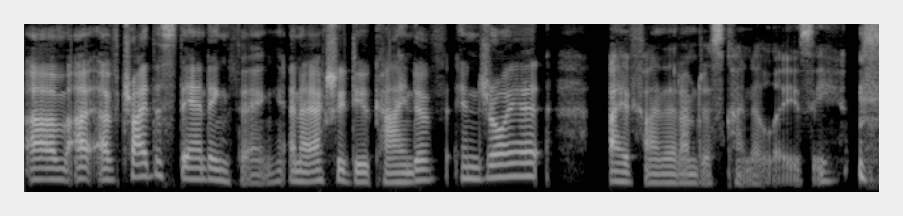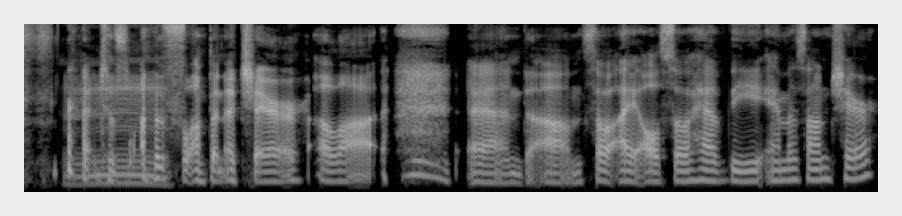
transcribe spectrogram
Um, I, have tried the standing thing, and I actually do kind of enjoy it. I find that I'm just kind of lazy. I just want to mm. slump in a chair a lot, and um, so I also have the Amazon chair.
